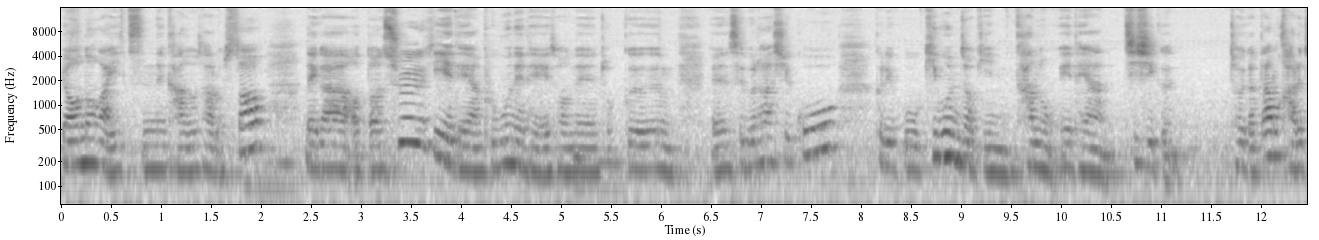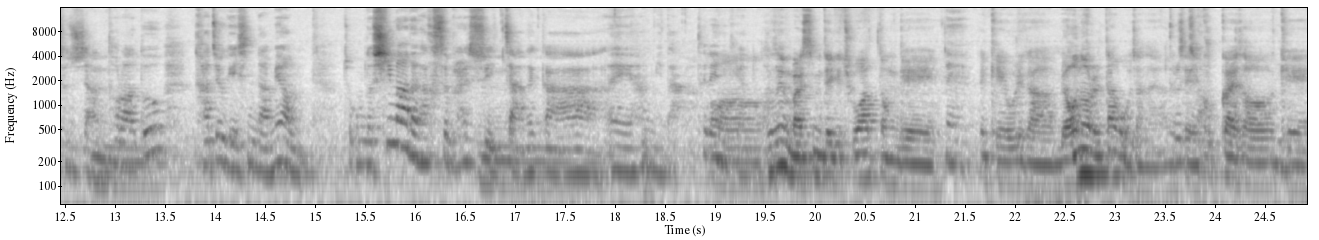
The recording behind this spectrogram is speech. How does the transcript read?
면허가 있는 간호사로서 내가 어떤 술기에 대한 부분에 대해서는 조금 연습을 하시고 그리고 기본적인 간호에 대한 지식은 저희가 따로 가르쳐 주지 음. 않더라도 가지고 계신다면 조금 더 심화된 학습을 할 수 있지 음. 않을까 네, 합니다. 기간 어, 동안. 선생님 말씀이 되게 좋았던 게 네, 이렇게 우리가 면허를 따고 오잖아요. 이제 그렇죠. 국가에서 이렇게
